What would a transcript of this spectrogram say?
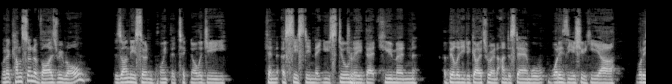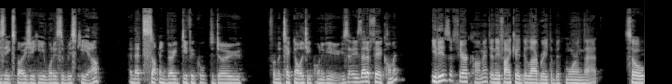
when it comes to an advisory role, there's only a certain point that technology can assist in that you still True. need that human ability to go through and understand, well, what is the issue here? What is the exposure here? What is the risk here? And that's something very difficult to do from a technology point of view. Is, is that a fair comment? It is a fair comment. And if I could elaborate a bit more on that. So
